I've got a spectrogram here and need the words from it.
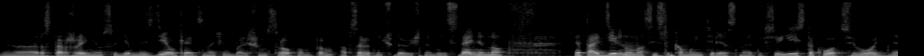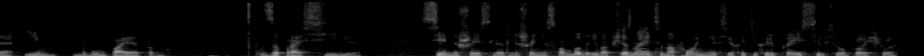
расторжением судебной сделки, а это значит большим сроком, там абсолютно чудовищное было заседание, но это отдельно у нас, если кому интересно, это все есть. Так вот, сегодня им, двум поэтам, запросили 7,6 лет лишения свободы. И вообще, знаете, на фоне всех этих репрессий и всего прочего,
